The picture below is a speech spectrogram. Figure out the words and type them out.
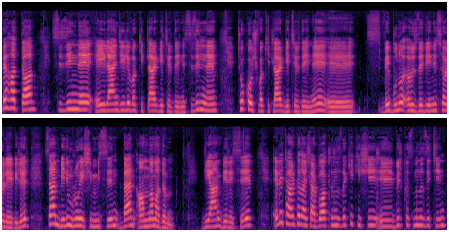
Ve hatta sizinle eğlenceli vakitler geçirdiğini, sizinle çok hoş vakitler geçirdiğini e, ve bunu özlediğini söyleyebilir. Sen benim ruh eşim misin? Ben anlamadım diyen birisi. Evet arkadaşlar bu aklınızdaki kişi e, bir kısmınız için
